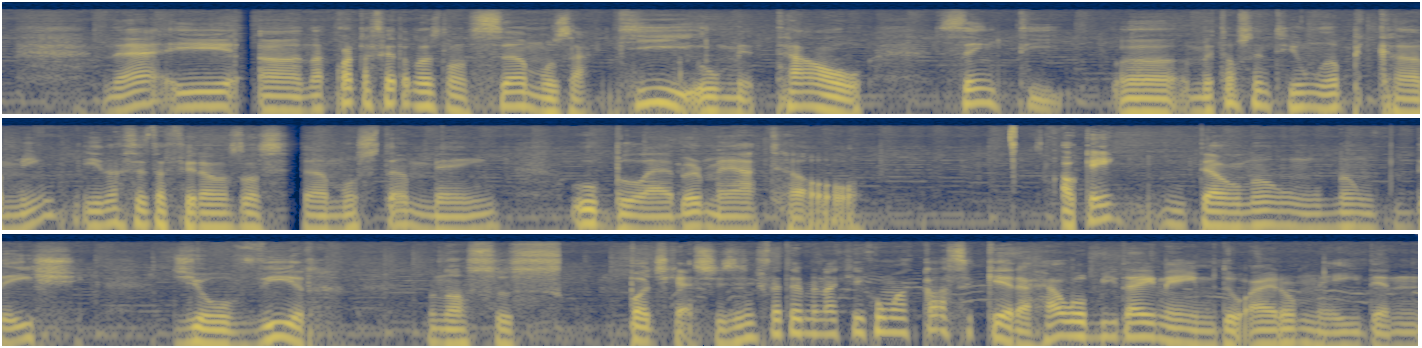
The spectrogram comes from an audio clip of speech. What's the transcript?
né? E uh, na quarta-feira nós lançamos aqui o Metal 100, uh, Metal 101 Upcoming e na sexta-feira nós lançamos também o Blabber Metal. Ok? Então não, não deixe de ouvir os nossos podcasts. A gente vai terminar aqui com uma classiqueira, Hello Be Thy Name, do Iron Maiden.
